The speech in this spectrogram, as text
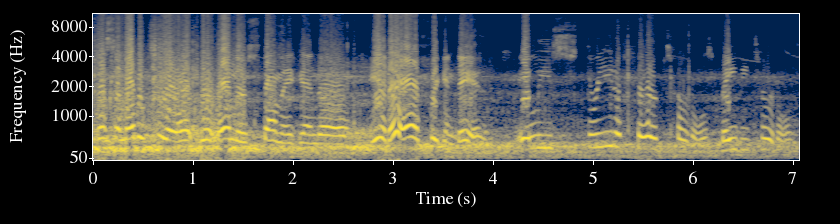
Plus another two are, were on their stomach, and uh, yeah, they're all freaking dead. At least three to four turtles, baby turtles.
